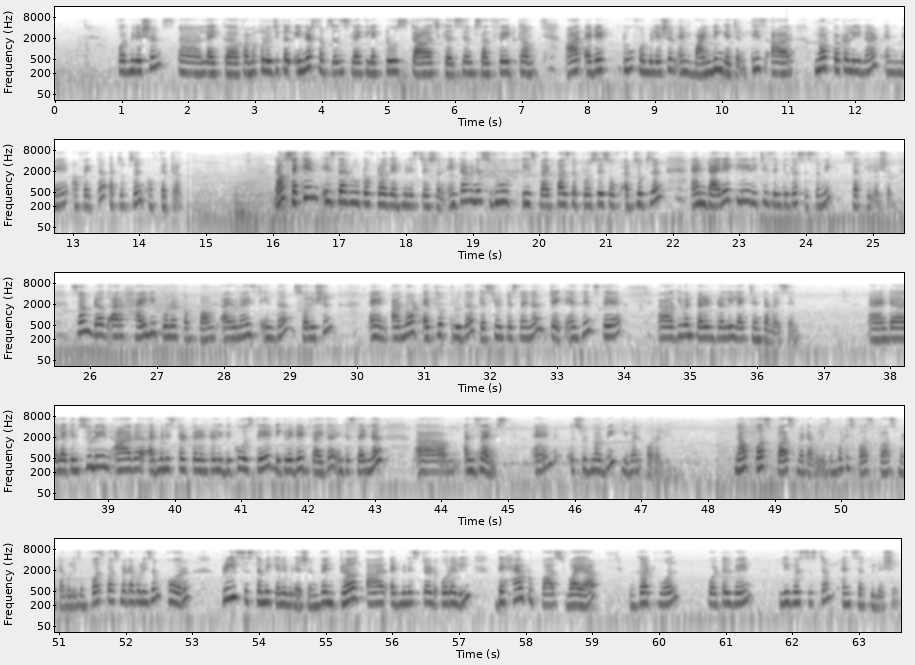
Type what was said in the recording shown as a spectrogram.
formulations uh, like uh, pharmacological inert substance like lactose, starch, calcium, sulfate, gum are added to formulation and binding agent. These are not totally inert and may affect the absorption of the drug. Now second is the route of drug administration. Intravenous route is bypass the process of absorption and directly reaches into the systemic circulation. Some drugs are highly polar compound ionized in the solution and are not absorbed through the gastrointestinal tract and hence they are given parenterally like gentamicin and uh, like insulin are administered parenterally because they degraded by the intestinal um, enzymes and should not be given orally. Now first pass metabolism. What is first pass metabolism? First pass metabolism or pre-systemic elimination. When drugs are administered orally, they have to pass via gut wall, portal vein, liver system and circulation.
